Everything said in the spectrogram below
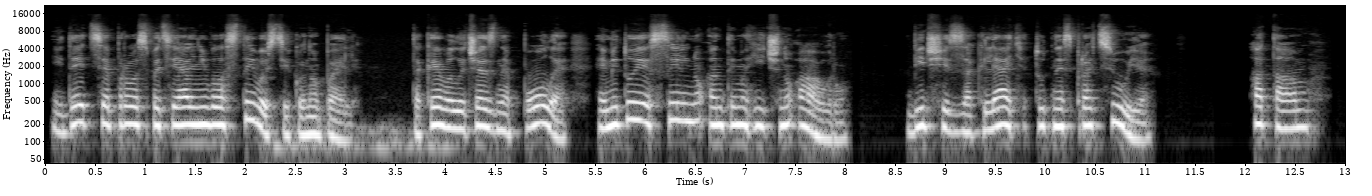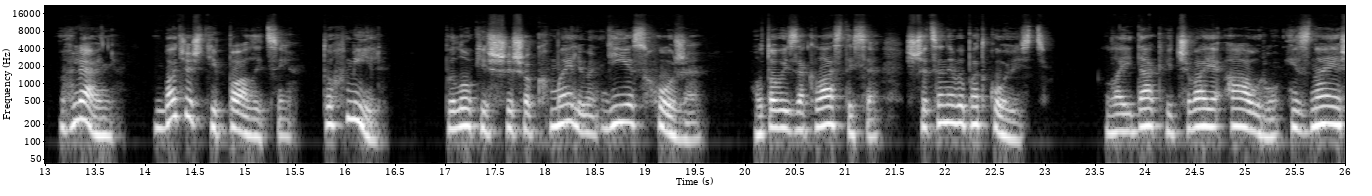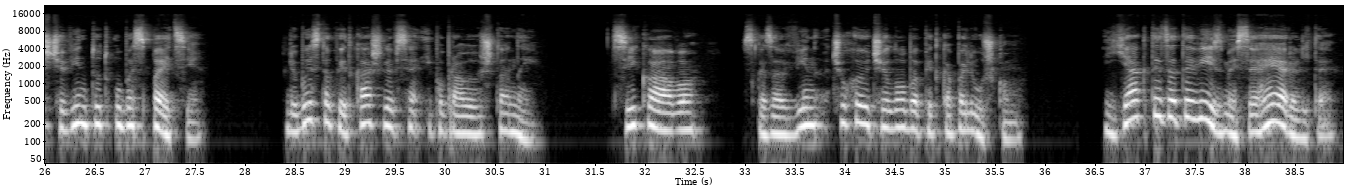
Йдеться про спеціальні властивості конопель. Таке величезне поле емітує сильну антимагічну ауру. Більшість заклять тут не спрацює. А там, глянь, бачиш ті палиці, то хміль. Пилок із шишок хмелю діє схоже, готовий закластися, що це не випадковість. Лайдак відчуває ауру і знає, що він тут у безпеці. Любисток відкашлявся і поправив штани. Цікаво, сказав він, чухаючи лоба під капелюшком. Як ти за те візьмешся, Геральте?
